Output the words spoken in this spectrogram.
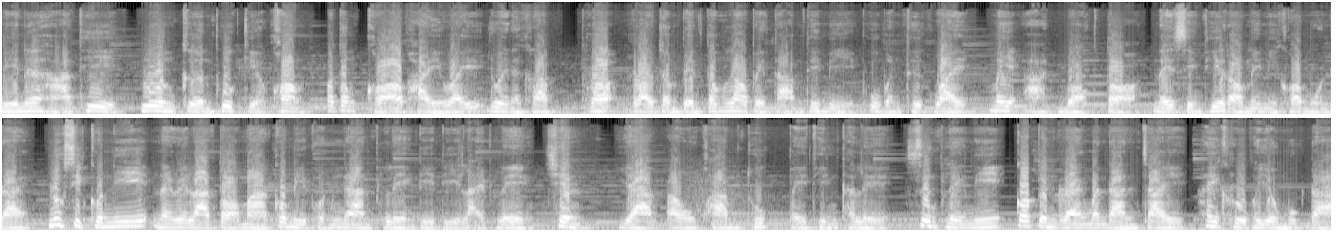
มีเนื้อหาที่ล่วงเกินผู้เกี่ยวข้อง ก็ต้องขออภัยไว้ด้วยนะครับ เพราะเราจำเป็นต้องเล่าไปตามที่มีผู้บันทึกไว้ไม่อาจบอกต่อในสิ่งที่เราไม่มีข้อมูลได้ ลูกศิษย์คนนี้ในเวลาต่อมาก็มีผลงานเพลงดีๆ หลายเพลง เช่น อยากเอาความทุกข์ไปทิ้งทะเล ซึ่งเพลงนี้ก็เป็นแรงบันดาลใจ ให้ครูพยงมุกดา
